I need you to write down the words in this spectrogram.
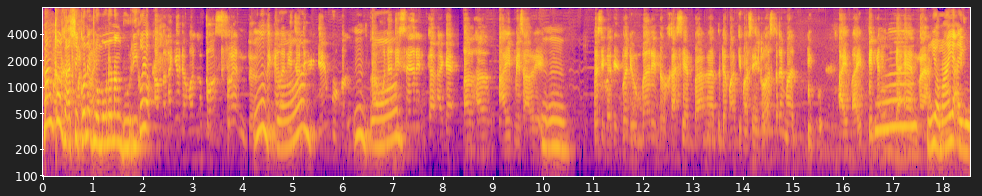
Mangkel gak sih kok nek diomong nonang buri koyo apalagi udah masuk close friend tuh Hmm, Sekarang dia kon. jadi game Hmm, kamu udah kon. di sharein kayak hal-hal aib misalnya Mm-mm. Terus tiba-tiba diumbarin tuh kasihan banget udah mati masih close friend malah di aib aibin kan gak enak Iya maya iku.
